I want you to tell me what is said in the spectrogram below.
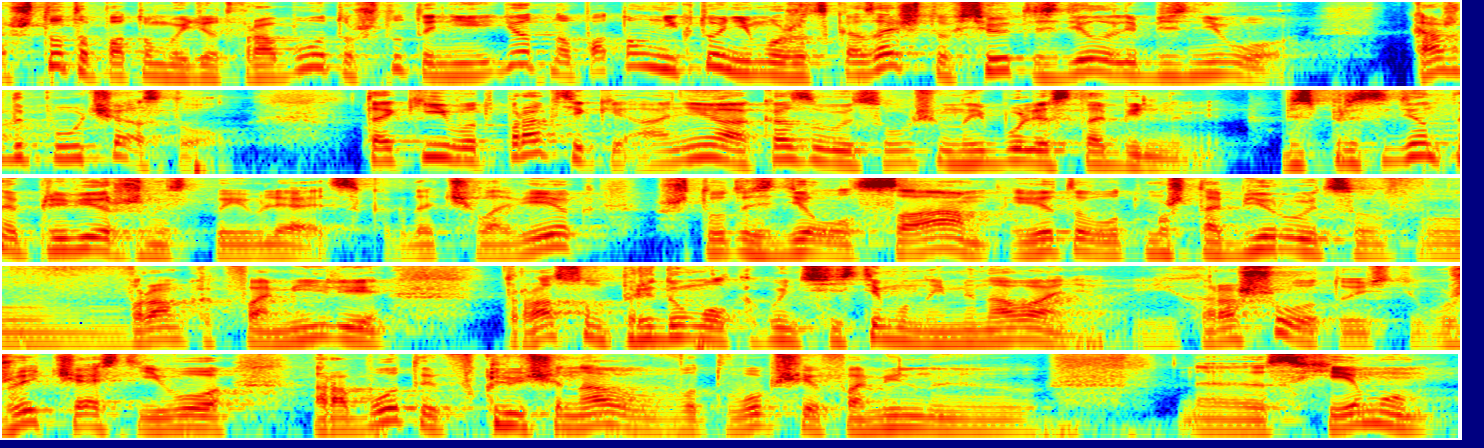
что-то потом идет в работу, что-то не идет, но потом никто не может сказать, что все это сделали без него. Каждый поучаствовал такие вот практики, они оказываются, в общем, наиболее стабильными. Беспрецедентная приверженность появляется, когда человек что-то сделал сам, и это вот масштабируется в, в рамках фамилии. Раз он придумал какую-нибудь систему наименования, и хорошо, то есть уже часть его работы включена вот в общую фамильную э, схему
